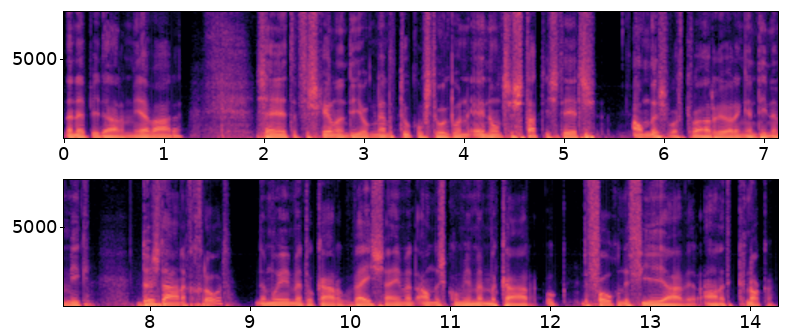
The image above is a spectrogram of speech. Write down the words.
Dan heb je daar een meerwaarde. Zijn het de verschillen die ook naar de toekomst toe, gewoon in onze stad die steeds anders wordt qua reuring en dynamiek, dusdanig groot? Dan moet je met elkaar ook wijs zijn, want anders kom je met elkaar ook de volgende vier jaar weer aan het knokken.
